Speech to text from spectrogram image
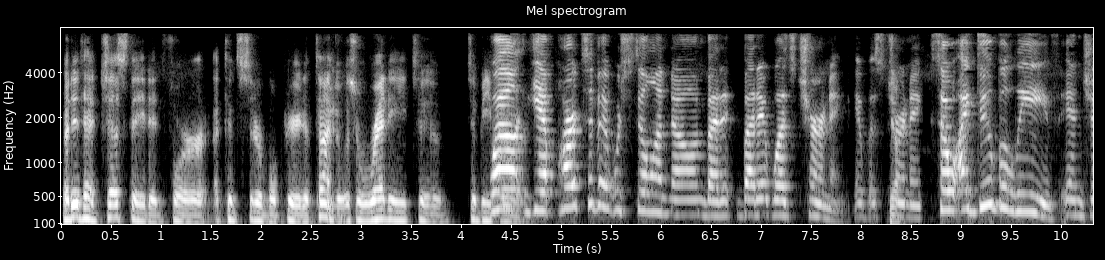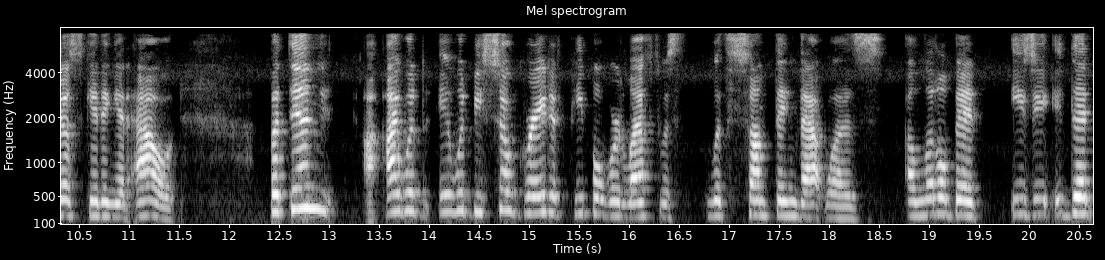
But it had gestated for a considerable period of time. It was ready to to be. Well, born. yeah, parts of it were still unknown, but it, but it was churning. It was churning. Yep. So I do believe in just getting it out. But then I would it would be so great if people were left with with something that was a little bit easy that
